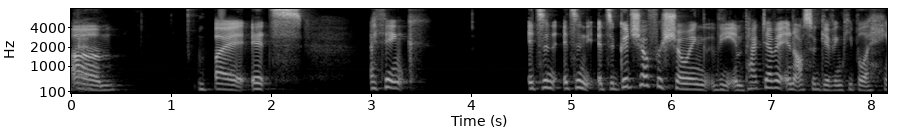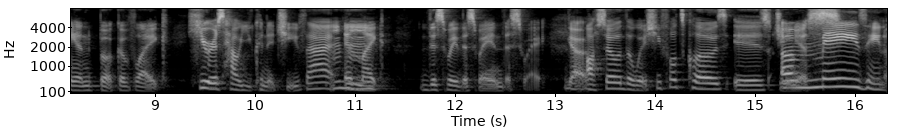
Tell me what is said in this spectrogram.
Um, but it's, I think. It's an it's an it's a good show for showing the impact of it and also giving people a handbook of like here is how you can achieve that and like this way this way and this way. Yeah. Also, the way she folds clothes is genius. amazing.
